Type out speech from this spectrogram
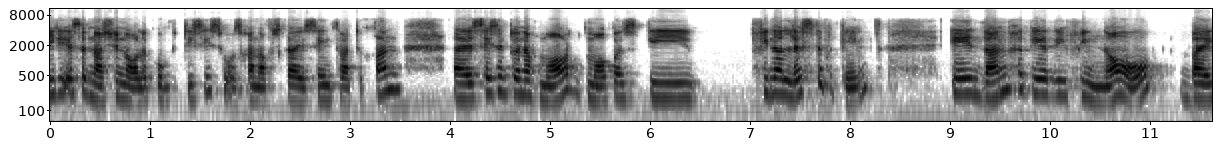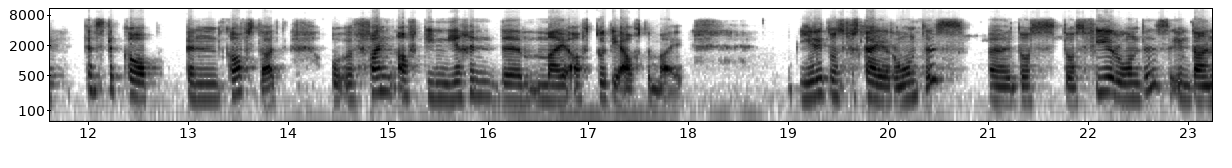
Hierdie is 'n nasionale kompetisie, so ons gaan na verskeie sentra toe gaan. Uh 26 Maart maak ons die finaliste bekend en dan gebeur die finaal by Kunste Kaap in Kaapstad vanaf die 9de Mei af tot die 11de Mei. Hier het ons verskeie rondes uh daar's daar's vier rondes en dan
